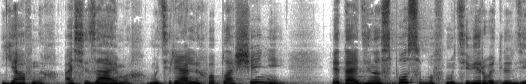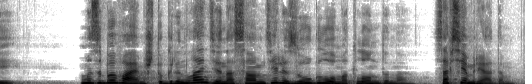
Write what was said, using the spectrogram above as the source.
явных, осязаемых, материальных воплощений – это один из способов мотивировать людей. Мы забываем, что Гренландия на самом деле за углом от Лондона, совсем рядом –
